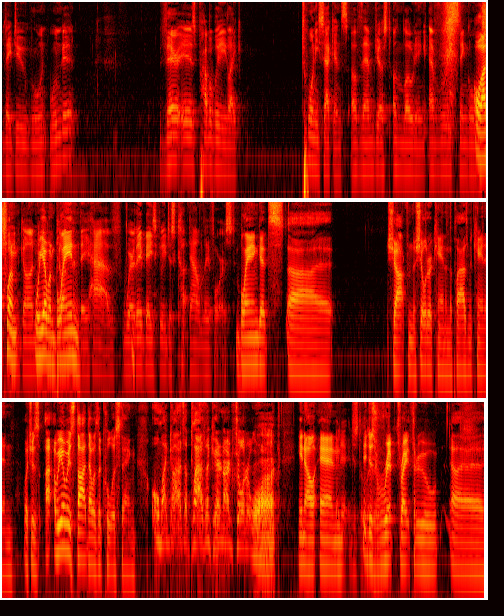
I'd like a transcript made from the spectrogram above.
they do wound, wound it. There is probably like twenty seconds of them just unloading every single Oh, that's when- gun. well, yeah, when Blain- that they have where they basically just cut down the forest. Blain gets uh, shot from the shoulder cannon, the plasma cannon, which is uh, we always thought that was the coolest thing. Oh my god, it's a plasma cannon on shoulder. What? You know, and, And it it just, just ripped right through uh,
